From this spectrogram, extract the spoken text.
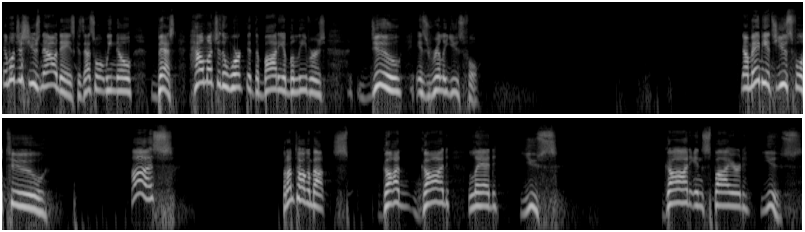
and we'll just use nowadays because that's what we know best, how much of the work that the body of believers do is really useful? Now, maybe it's useful to us, but I'm talking about God God led use. God inspired use.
